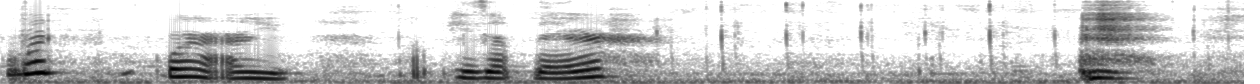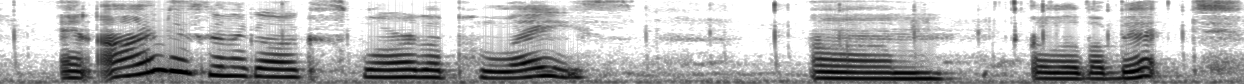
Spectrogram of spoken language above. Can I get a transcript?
What? Where are you? Oh, he's up there. And I'm just gonna go explore the place um, a little bit.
